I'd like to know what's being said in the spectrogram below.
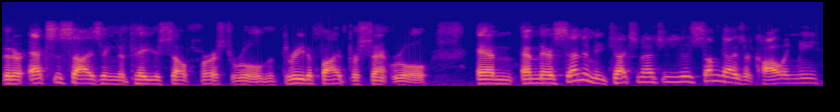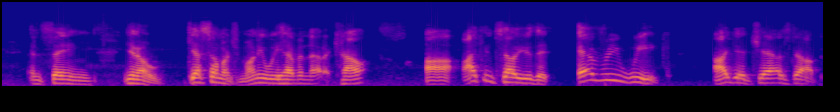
that are exercising the pay yourself first rule, the three to five percent rule, and and they're sending me text messages. Some guys are calling me and saying, you know, guess how much money we have in that account. Uh, I can tell you that every week I get jazzed up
